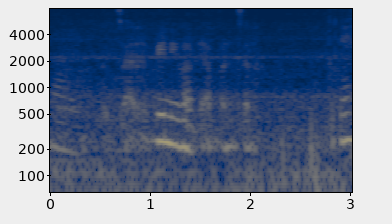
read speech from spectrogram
नाही. चालेल घालते आपण चला. तर.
